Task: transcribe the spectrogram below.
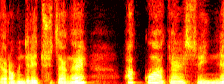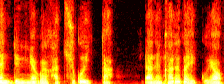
여러분들의 주장을 확고하게 할 수 있는 능력을 갖추고 있다. 라는 카드가 있고요.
